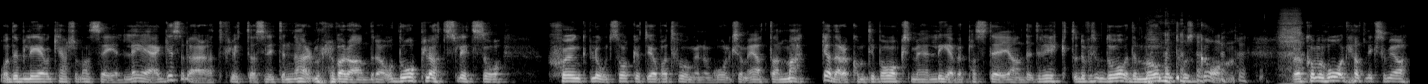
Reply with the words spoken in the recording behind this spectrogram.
och det blev kanske man säger läge sådär att flytta sig lite närmare varandra och då plötsligt så sjönk blodsockret och jag var tvungen att gå och liksom äta en macka där och kom tillbaks med leverpastej direkt. och då, liksom då the moment was gone. Och jag kommer ihåg att liksom jag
